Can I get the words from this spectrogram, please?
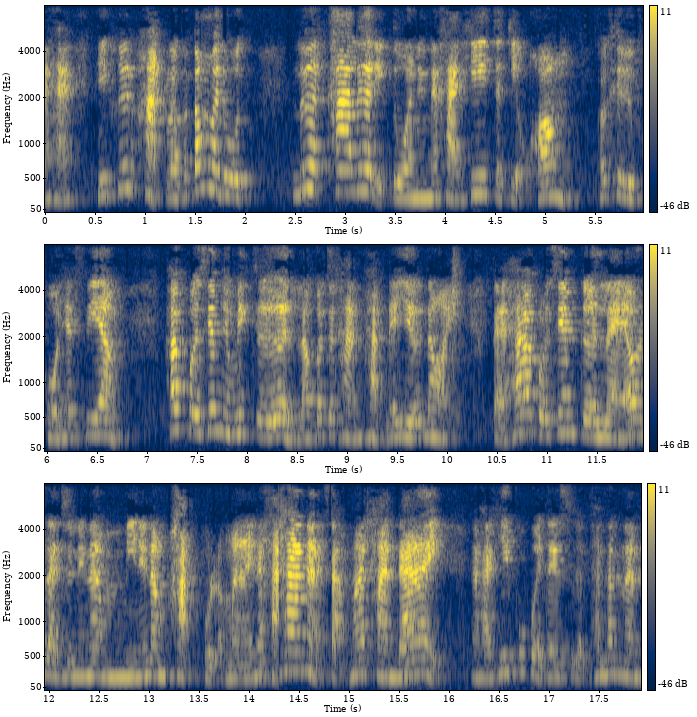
นะคะที่พืชผักเราก็ต้องมาดูเลือดค่าเลือดอีกตัวหนึ่งนะคะ ที่จะเกี่ยวข้องก็คือโพแทสเซียม ถ้าโพแทสเซียมยังไม่เกิน เราก็จะทานผักได้เยอะหน่อย แต่ถ้าโพแทสเซียมเกินแล้วเราจะแนะนำมีแนะนำผักผลไม้นะคะท่านน่ะสามารถทานได้ นะคะที่ผู้ป่วยไตเสื่อมท่านท่านนั้น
